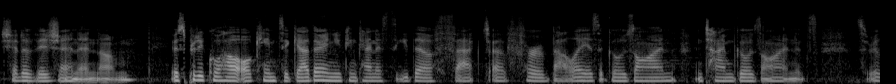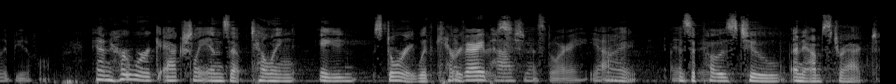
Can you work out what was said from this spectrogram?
she had a vision and um, it was pretty cool how it all came together and you can kind of see the effect of her ballet as it goes on and time goes on. It's it's really beautiful. And her work actually ends up telling a story with characters a very passionate story yeah. Right. As opposed to an abstract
